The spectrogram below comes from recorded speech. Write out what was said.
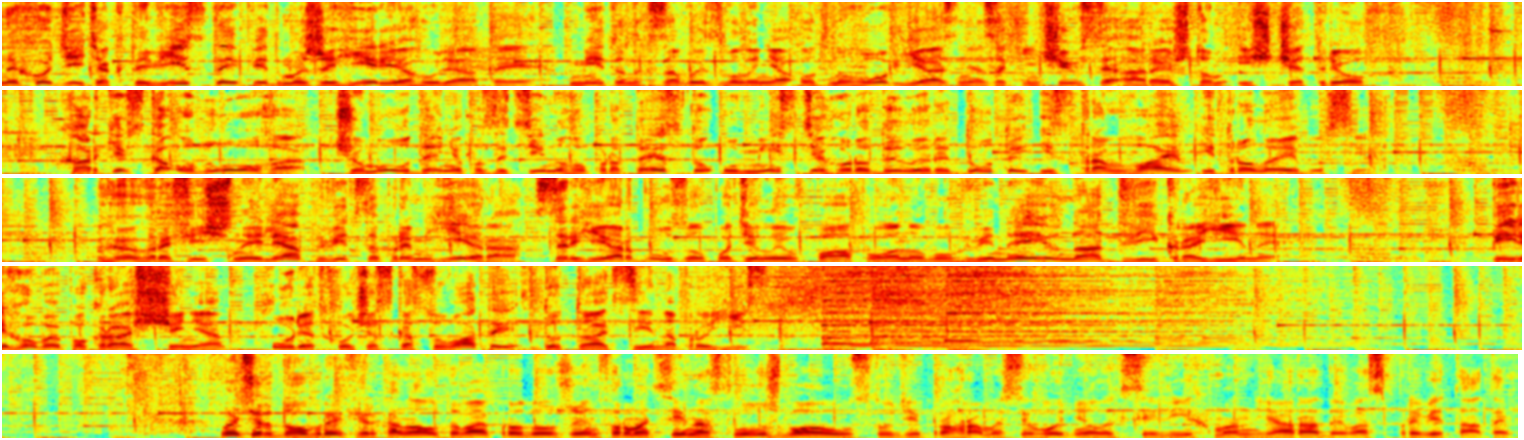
Не ходіть активісти під Межигір'я гуляти. Мітинг за визволення одного в'язня закінчився арештом іще трьох. Харківська облога. Чому у день опозиційного протесту у місті городили редути із трамваїв і тролейбусів? Географічний ляп віце-прем'єра Сергій Арбузов поділив Папуа Нову Гвінею на дві країни. Пільгове покращення. Уряд хоче скасувати дотації на проїзд. Вечір добрий. Ефір каналу ТВ продовжує інформаційна служба. У студії програми сьогодні Олексій Ліхман. Я радий вас привітати.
